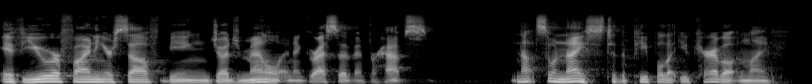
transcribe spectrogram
If you are finding yourself being judgmental and aggressive and perhaps not so nice to the people that you care about in life,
